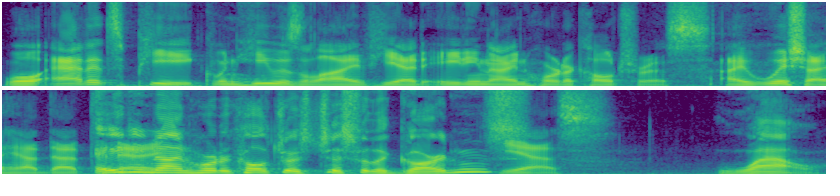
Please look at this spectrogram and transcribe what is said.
Well, at its peak, when he was alive, he had 89 horticulturists. I wish I had that today. 89 horticulturists just for the gardens? Yes. Wow.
